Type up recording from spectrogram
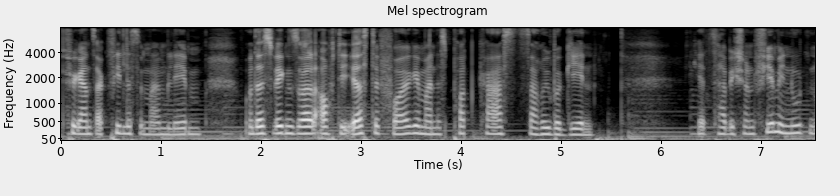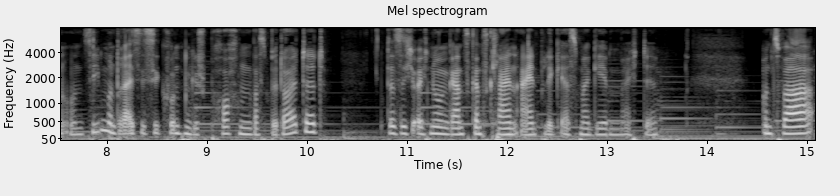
für ganz arg vieles in meinem Leben und deswegen soll auch die erste Folge meines Podcasts darüber gehen. Jetzt habe ich schon 4 Minuten und 37 Sekunden gesprochen, was bedeutet, dass ich euch nur einen ganz, ganz kleinen Einblick erstmal geben möchte. Und zwar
